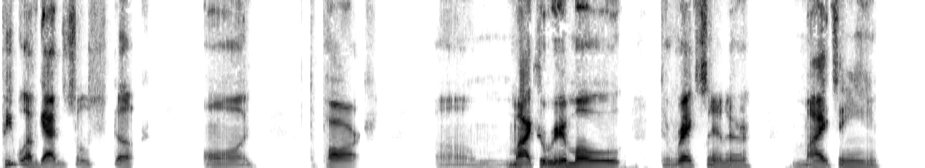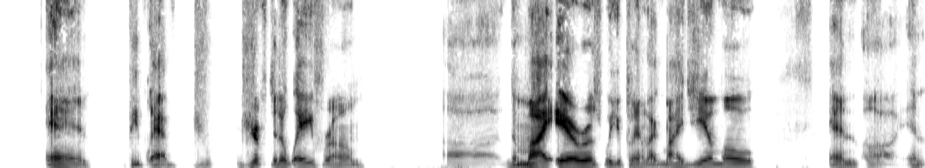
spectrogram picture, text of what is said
people have gotten so stuck on the park, um, my career mode, the rec center, my team, and people have dr- drifted away from uh, the my eras where you're playing like my GMO and uh, and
